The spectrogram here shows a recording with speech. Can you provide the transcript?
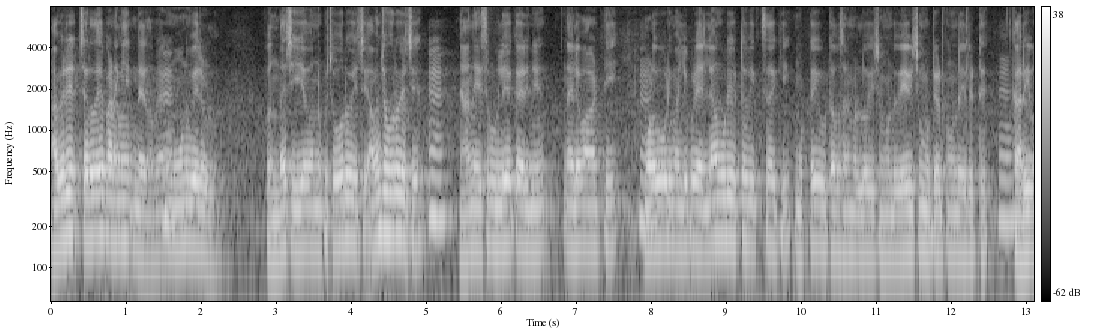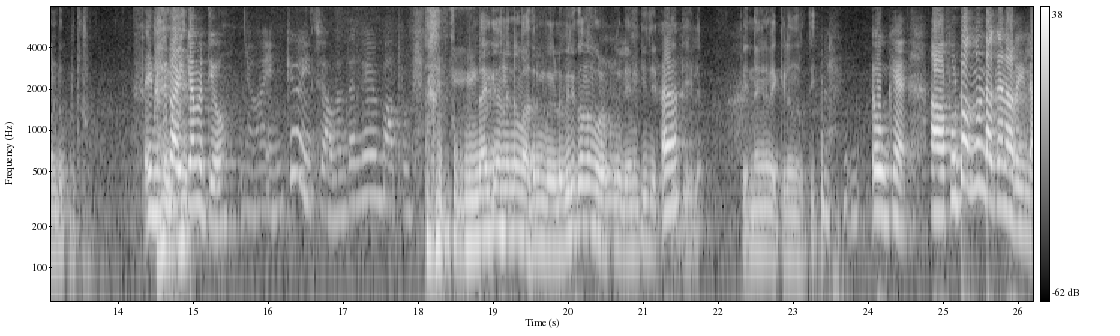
അവർ ചെറുതായി പിണങ്ങിയിട്ടുണ്ടായിരുന്നു. അപ്പൊ ഞങ്ങൾ മൂന്ന് പേരേ ഉള്ളൂ. അപ്പൊ എന്താ ചെയ്യാ പറഞ്ഞപ്പോ ചോറ് വെച്ച്. അവൻ ചോറ് വെച്ച്. ഞാൻ നെയ്സിൽ ഉള്ളിയൊക്കെ അരിഞ്ഞ് നില വാട്ടി മുളക് പൊടി മല്ലിപ്പൊടി എല്ലാം കൂടി ഇട്ട് മിക്സ് ആക്കി മുട്ടയും ഇട്ട് അവസാനം വെള്ളം ഒഴിച്ചും കൊണ്ട് വേവിച്ച് മുട്ട എടുത്തുകൊണ്ട് അതിലിട്ട് കറി കൊണ്ട് കൊടുത്തു. എന്നിട്ട് കഴിക്കാൻ പറ്റിയോ? ഞാൻ എനിക്ക് കഴിച്ചു. അവൻ തന്നെ ബാത്റൂം ഉണ്ടാക്കി വന്നെ ബാത്റൂം പോയുള്ളൂ. ഇവർക്കൊന്നും കുഴപ്പമില്ല. എനിക്ക് പറ്റിയില്ല പിന്നെ അങ്ങനെ വെക്കലും നിർത്തി. ഓക്കെ ഫുഡ് ഒന്നും ഉണ്ടാക്കാൻ അറിയില്ല.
